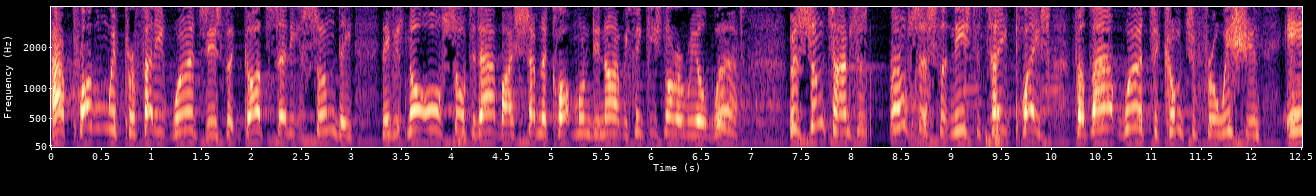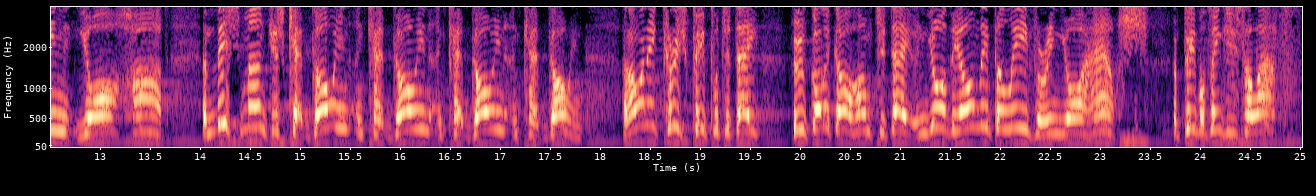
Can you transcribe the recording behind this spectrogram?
Our problem with prophetic words is that God said it's Sunday, and if it's not all sorted out by 7 o'clock Monday night, we think it's not a real word. But sometimes there's a process that needs to take place for that word to come to fruition in your heart. And this man just kept going and kept going and kept going and kept going. And I want to encourage people today who've got to go home today, and you're the only believer in your house. And people think it's a laugh.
